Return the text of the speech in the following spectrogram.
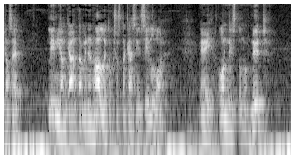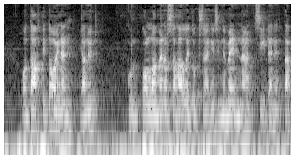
ja se linjan kääntäminen hallituksesta käsin silloin ei onnistunut. Nyt on tahti toinen ja nyt kun ollaan menossa hallitukseen, niin sinne mennään siten, että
